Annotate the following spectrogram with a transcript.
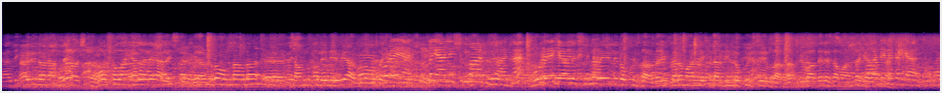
Geldikleri dönemde boş olan yerlere yerleştirdiler burada. Onlar da e, Çamlıkule diye bir yer var. Orada Oraya. Burada yerleşim vardı zaten. Buraya Buradaki yerleşimler gelmediler. 59'larda, yukarı mahalledekiler 1900'lü yıllarda, mübadele zamanında gelenler. Mücadelede geldiler.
